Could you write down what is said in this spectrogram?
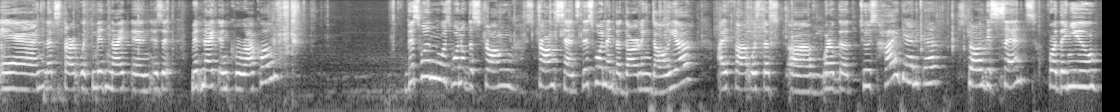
and let's start with midnight and is it midnight in Curaçao this one was one of the strong, strong scents. This one and the Darling Dahlia, I thought was the uh, one of the two. Hi, Danica. Strongest scents for the new,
